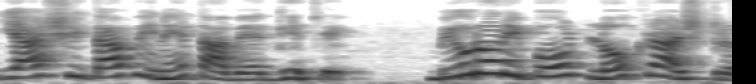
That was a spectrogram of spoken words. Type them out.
या शितापीने ताब्यात घेतले. Bureau report Lokrashtra.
